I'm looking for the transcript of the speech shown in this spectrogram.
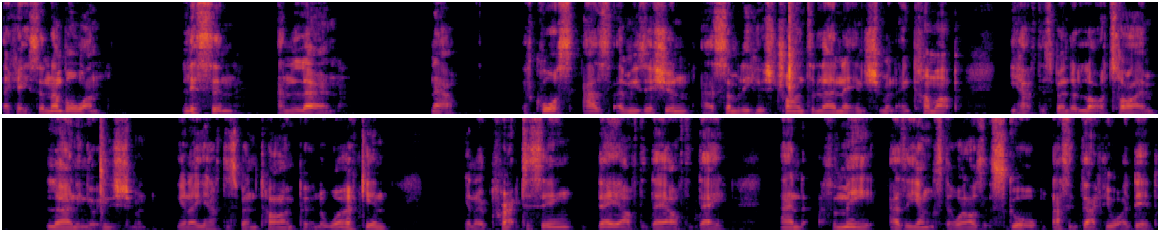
Okay so number one listen and learn. Now of course, as a musician, as somebody who's trying to learn their instrument and come up, you have to spend a lot of time learning your instrument. You know, you have to spend time putting the work in, you know, practicing day after day after day. And for me, as a youngster, when I was at school, that's exactly what I did.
